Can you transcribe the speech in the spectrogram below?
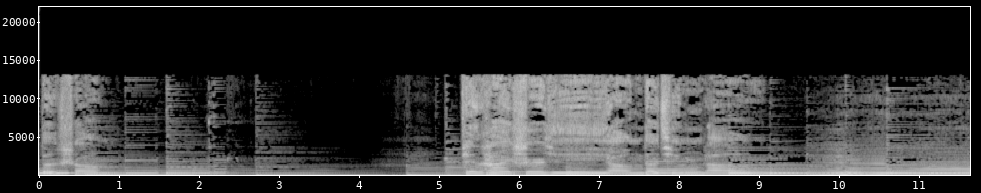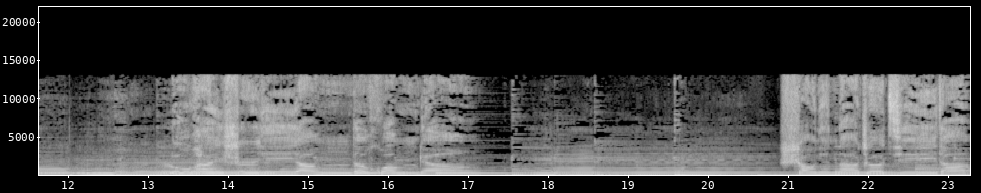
的伤。天还是一样的晴朗，路还是一样的荒凉。少年拿着吉他，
